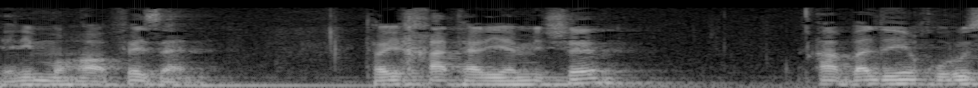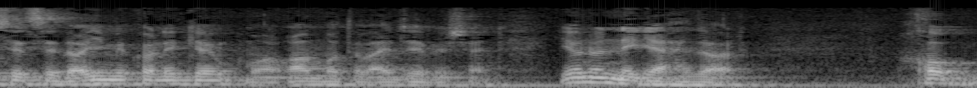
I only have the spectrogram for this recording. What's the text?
یعنی محافظن. تا یه خطری میشه اول این خروس صدایی می‌کنه که مرغان متوجه بشن. یا اونو نگهدار. خب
